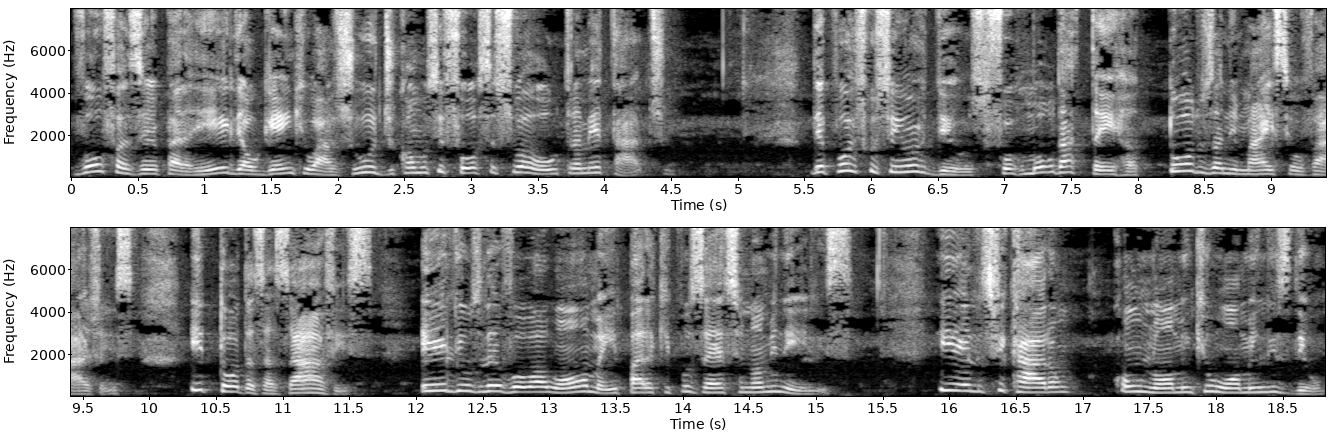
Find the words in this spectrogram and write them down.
Vou fazer para ele alguém que o ajude como se fosse sua outra metade. Depois que o Senhor Deus formou da terra todos os animais selvagens e todas as aves, ele os levou ao homem para que pusesse nome neles e eles ficaram com o nome que o homem lhes deu.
